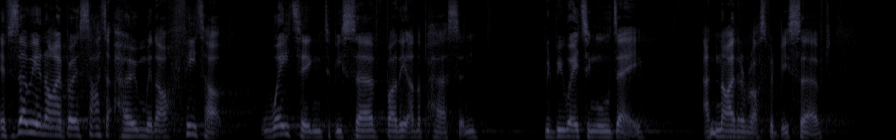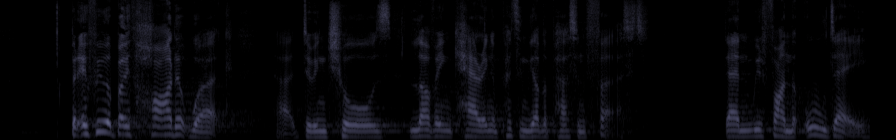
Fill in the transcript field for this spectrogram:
if Zoe and I both sat at home with our feet up waiting to be served by the other person, we'd be waiting all day, and neither of us would be served. But if we were both hard at work, uh, doing chores, loving, caring, and putting the other person first, then we'd find that all day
